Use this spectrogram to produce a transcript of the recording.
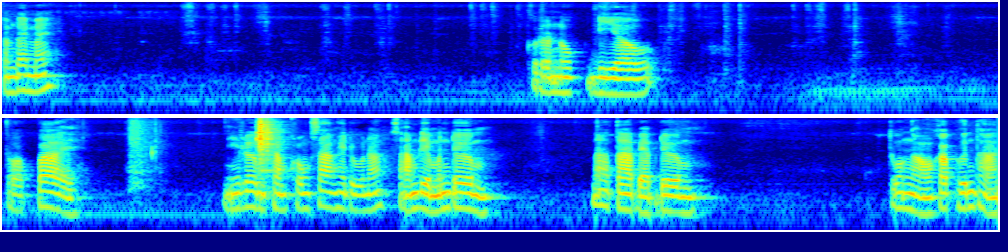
จำได้ไหมกระนกเดียว ต่อไป นี่เริ่มทำโครงสร้างให้ดูนะ สามเหลี่ยมเหมือนเดิม หน้าตาแบบเดิม ตัวเหงาครับพื้นฐาน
